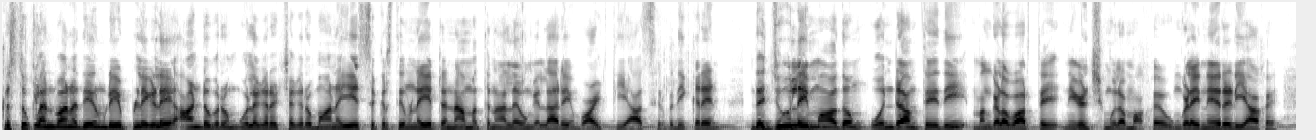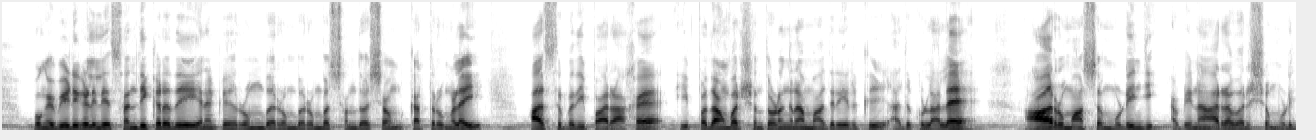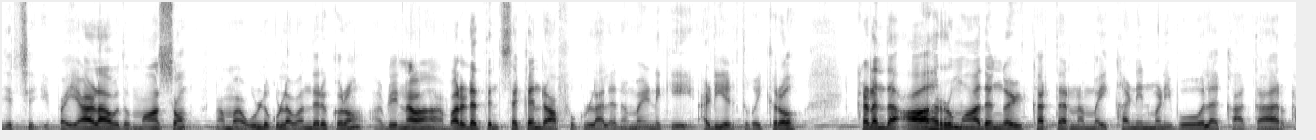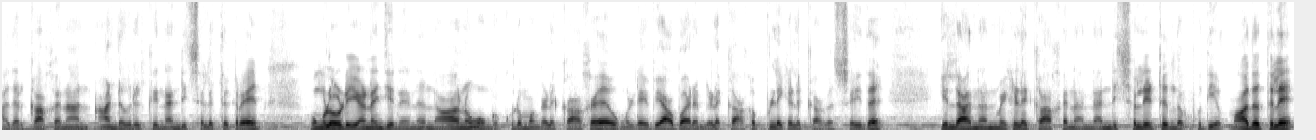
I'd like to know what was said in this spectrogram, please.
கிறிஸ்துக்கள் அன்பான தேவனுடைய பிள்ளைகளே ஆண்டவரும் உலக ரட்சகருமான இயேசு கிறிஸ்து இணையற்ற நாமத்தினால உங்கள் எல்லாரையும் வாழ்த்தி ஆசீர்வதிக்கிறேன். இந்த ஜூலை மாதம் ஒன்றாம் தேதி மங்கள வார்த்தை நிகழ்ச்சி மூலமாக உங்களை நேரடியாக உங்கள் வீடுகளிலே சந்திக்கிறது. எனக்கு ரொம்ப ரொம்ப ரொம்ப சந்தோஷம். கர்த்தர் உங்களை ஆசிர்வதிப்பாராக. இப்போ தான் வருஷம் தொடங்கின மாதிரி இருக்குது அதுக்குள்ளால ஆறு மாதம் முடிஞ்சு அப்படின்னா அரை வருஷம் முடிஞ்சிருச்சு. இப்போ ஏழாவது மாதம் நம்ம உள்ளுக்குள்ளே வந்திருக்கிறோம். அப்படின்னா வருடத்தின் செகண்ட் ஆஃபுக்குள்ளால் நம்ம இன்றைக்கி அடி எடுத்து வைக்கிறோம். கடந்த ஆறு மாதங்கள் கர்த்தர் நம்மை கண்ணின்மணி போல காத்தார். அதற்காக நான் ஆண்டவருக்கு நன்றி செலுத்துகிறேன். உங்களோடு இணைஞ்சு நின்று நானும் உங்கள் குடும்பங்களுக்காக உங்களுடைய வியாபாரங்களுக்காக பிள்ளைகளுக்காக செய்த எல்லா நன்மைகளுக்காக நான் நன்றி சொல்லிட்டு இந்த புதிய மாதத்தில்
